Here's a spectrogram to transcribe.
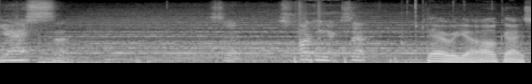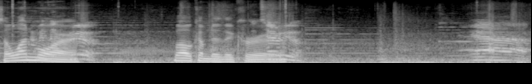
Yes! So, just fucking accept. There we go. Okay. So one I'm more. Welcome to the crew. Yeah,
